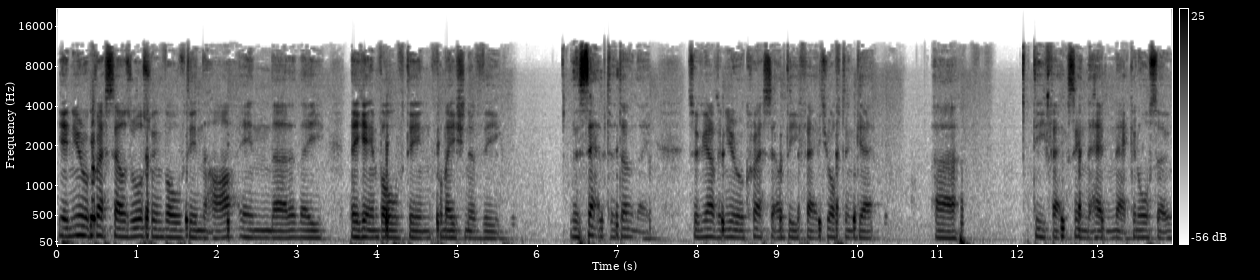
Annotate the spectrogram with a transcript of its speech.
Yeah, neural crest cells are also involved in the heart. In uh, that they they get involved in formation of the the septa, don't they? So if you have a neural crest cell defect, you often get uh, defects in the head and neck, and also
